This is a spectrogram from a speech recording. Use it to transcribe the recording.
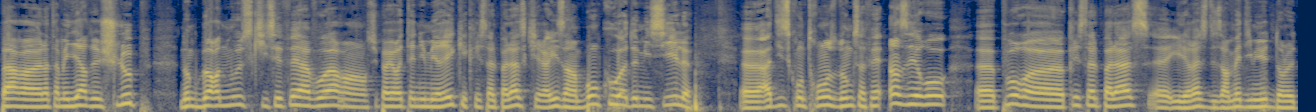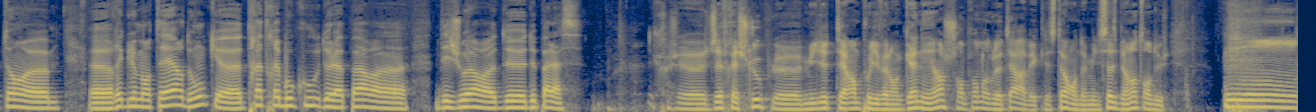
par euh, l'intermédiaire de Schloop. Donc Bournemouth qui s'est fait avoir en supériorité numérique et Crystal Palace qui réalise un bon coup à domicile. euh, à 10 contre 11, donc ça fait 1-0 euh, pour Crystal Palace. Il reste désormais 10 minutes dans le temps réglementaire, donc très très beau coup de la part des joueurs euh, de, de Palace. Euh, Jeffrey Schlupp, le milieu de terrain polyvalent ghanéen, champion d'Angleterre avec Leicester en 2016, bien entendu. On,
